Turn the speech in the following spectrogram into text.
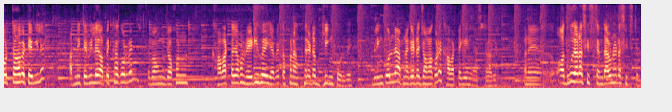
করতে হবে টেবিলে আপনি টেবিলে অপেক্ষা করবেন এবং যখন খাবারটা যখন রেডি হয়ে যাবে, তখন আপনার এটা ব্লিঙ্ক করবে। ব্লিঙ্ক করলে আপনাকে এটা জমা করে খাবারটা গিয়ে নিয়ে আসতে হবে। মানে অদ্ভুত একটা সিস্টেম দারুণ একটা সিস্টেম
